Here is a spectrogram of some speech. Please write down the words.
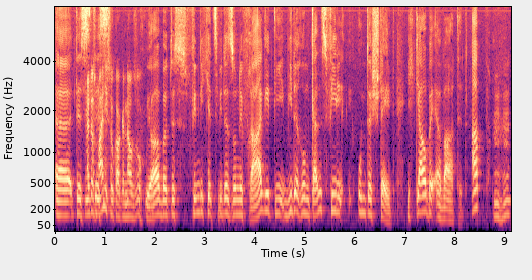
Äh, das, Mhm. Ja, das meine ich sogar genau so. Ja, aber das finde ich jetzt wieder so eine Frage, die wiederum ganz viel unterstellt. Ich glaube, er wartet ab, Mhm.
